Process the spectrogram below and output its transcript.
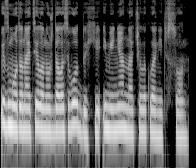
Измотанное тело нуждалось в отдыхе, и меня начало клонить в сон.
